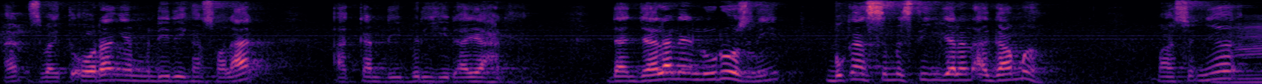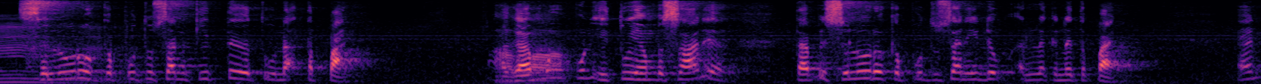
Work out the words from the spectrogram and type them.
Kan? Sebab itu orang yang mendirikan solat akan diberi hidayah dia. Dan jalan yang lurus ni bukan semestinya jalan agama. Maksudnya hmm. seluruh keputusan kita tu nak tepat. Agama Allah. pun itu yang besar dia. Tapi seluruh keputusan hidup adalah kena tepat. Kan?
